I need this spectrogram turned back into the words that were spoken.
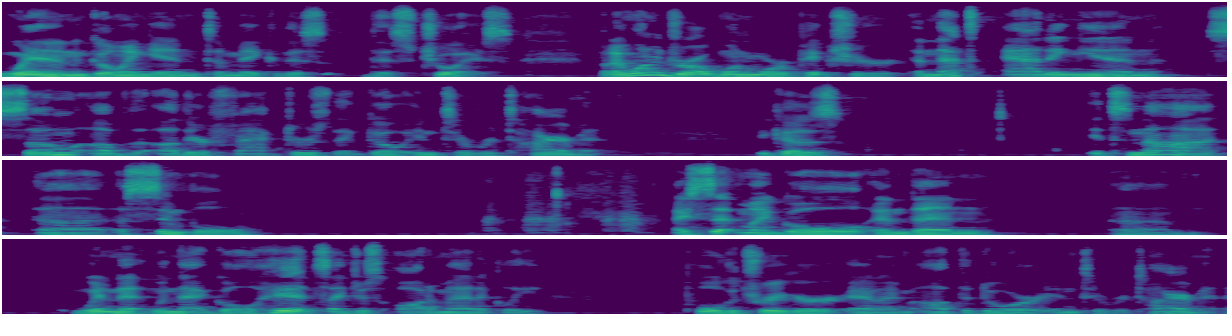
when going in to make this this choice. But I want to draw one more picture, and that's adding in some of the other factors that go into retirement, because it's not uh, a simple. I set my goal and then um, when that when that goal hits, I just automatically pull the trigger and I'm out the door into retirement.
